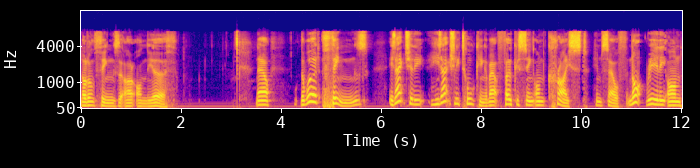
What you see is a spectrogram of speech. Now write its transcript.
not on things that are on the earth. Now, the word things is actually, he's actually talking about focusing on Christ himself, not really on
